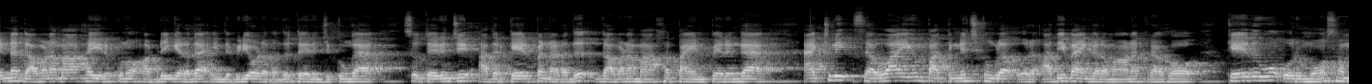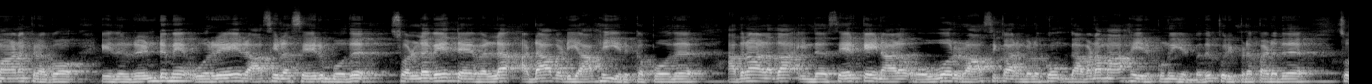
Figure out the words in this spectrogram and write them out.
என்ன கவனமாக இருக்கணும் அப்படிங்கிறத இந்த வீடியோவில் வந்து தெரிஞ்சுக்குங்க. ஸோ தெரிஞ்சு அதற்கேற்ப நடந்து கவனமாக பயன்பெறுங்க. ஆக்சுவலி செவ்வாயும் பார்த்தீங்கன்னு வச்சுக்கோங்களேன் ஒரு அதிபயங்கரமான கிரகம் கேதுவும் ஒரு மோசமான கிரகம். இது ரெண்டுமே ஒரே ராசியில் சேரும்போது சொல்லவே தேவையில்ல அடாவடியாக இருக்க போகுது. அதனால தான் இந்த சேர்க்கையினால் ஒவ்வொரு ராசிக்காரங்களுக்கும் கவனமாக இருக்கணும் என்பது குறிப்பிடப்படுது. ஸோ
